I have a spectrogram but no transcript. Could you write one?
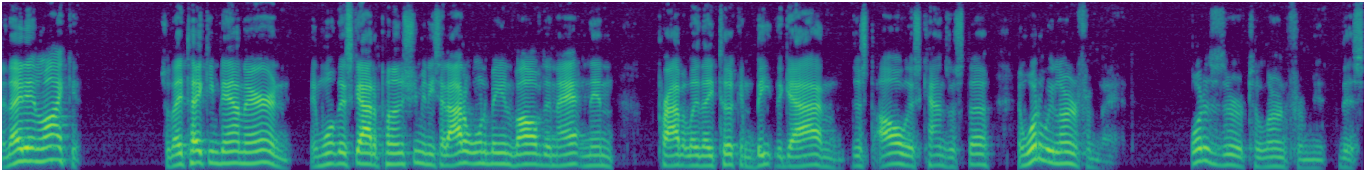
and they didn't like it. So they take him down there and, and want this guy to punish him. And he said, I don't want to be involved in that. And then privately they took and beat the guy and just all this kinds of stuff. And what do we learn from that? What is there to learn from this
